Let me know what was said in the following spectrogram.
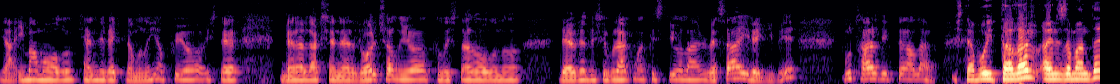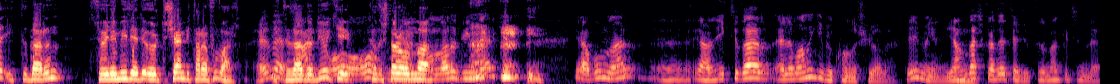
ya İmamoğlu kendi reklamını yapıyor. İşte Meral Akşener rol çalıyor. Kılıçdaroğlu'nu devre dışı bırakmak istiyorlar vesaire gibi bu tarz iddialar. İşte bu iddialar aynı zamanda iktidarın söylemiyle de örtüşen bir tarafı var. Evet. İktidar da diyor ki o- o- Kılıçdaroğlu'na yani onları dinlerken ya bunlar e, yani iktidar elemanı gibi konuşuyorlar değil mi? Yani yandaş gazeteci tırnak içinde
